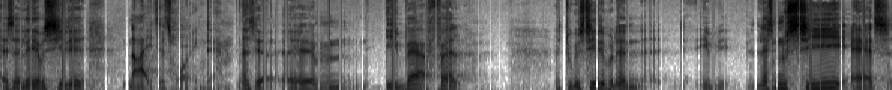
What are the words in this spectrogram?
altså, jeg vil sige det, nej, det tror jeg ikke, det er. Altså, øh, I hvert fald, du kan sige det på den, lad os nu sige, at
